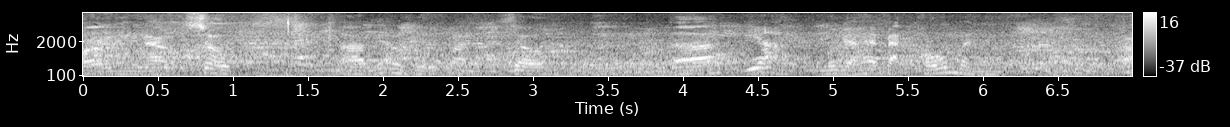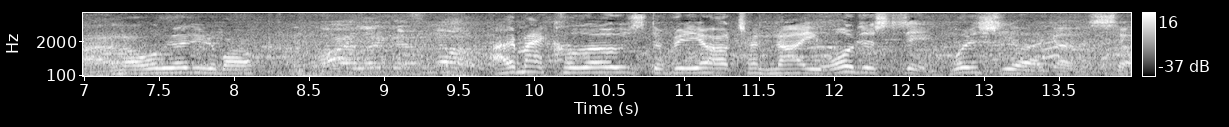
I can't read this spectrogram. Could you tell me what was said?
hanging out. So uh, that was really fun. So uh, yeah, we're gonna head back home and I don't know what we're gonna do tomorrow. I might close the video tonight. We'll just see. We'll just see how it goes. So,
